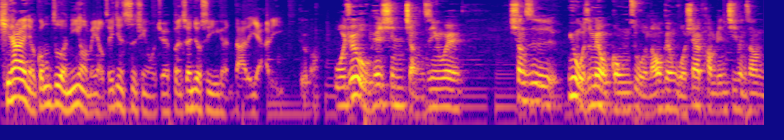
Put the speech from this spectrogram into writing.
其他人有工作，你有没有这件事情，我觉得本身就是一个很大的压力，对吧？我觉得我可以先讲，是因为像是因为我是没有工作，然后跟我现在旁边基本上。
